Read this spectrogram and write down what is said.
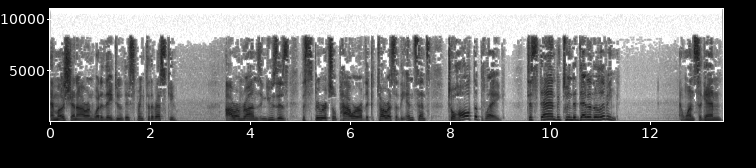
And Moshe and Aaron, what do they do? They spring to the rescue. Aaron runs and uses the spiritual power of the Ketores of the incense to halt the plague, to stand between the dead and the living. And once again,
